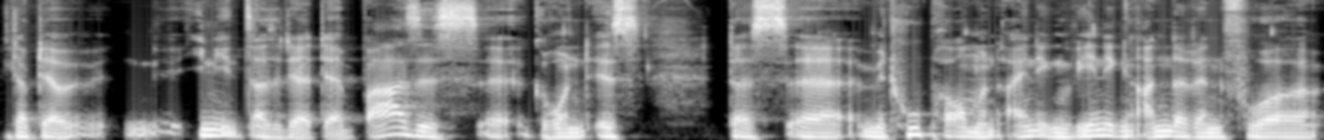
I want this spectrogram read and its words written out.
Ich glaube, der, also der, der Basisgrund ist, dass äh, mit Hubraum und einigen wenigen anderen vor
